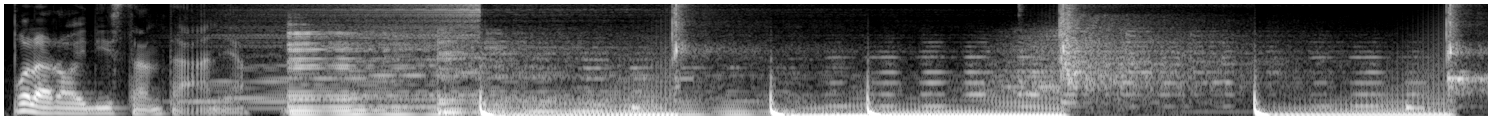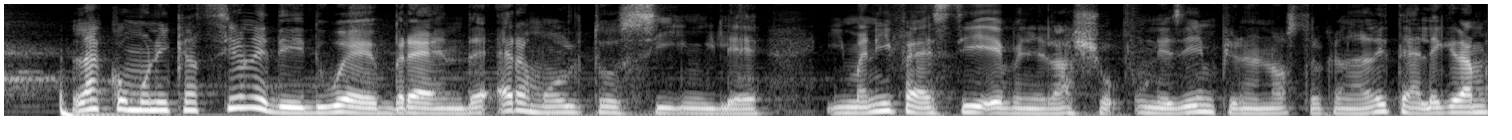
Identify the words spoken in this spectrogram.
Polaroid istantanea. La comunicazione dei due brand era molto simile. I manifesti, e ve ne lascio un esempio nel nostro canale Telegram,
